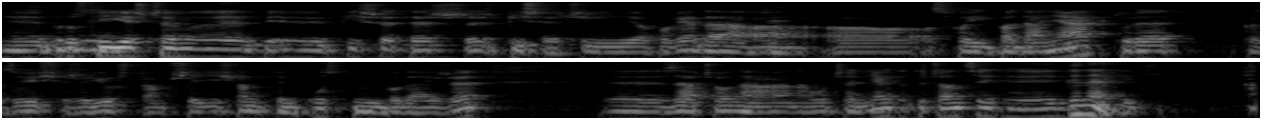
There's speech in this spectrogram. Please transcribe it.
Lee. Y, Bruce Lee jeszcze y, pisze też, pisze, czyli opowiada Tak. o, o swoich badaniach, które okazuje się, że już tam w 68 bodajże zaczął na, na uczelniach dotyczących genetyki. O,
